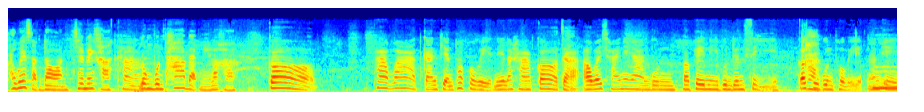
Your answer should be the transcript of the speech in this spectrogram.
พระเวสสันดรใช่ไหมคะ ค่ะ ลงบนผ้าแบบนี้ละคะ ก็ภาพวาดการเขียนภาพพระเวทนี่นะคะ ก็จะเอาไว้ใช้ในงานบุญประเพณีบุญเดือนสี่ก็คือค่ะบุญพระเวทนั่นเอง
